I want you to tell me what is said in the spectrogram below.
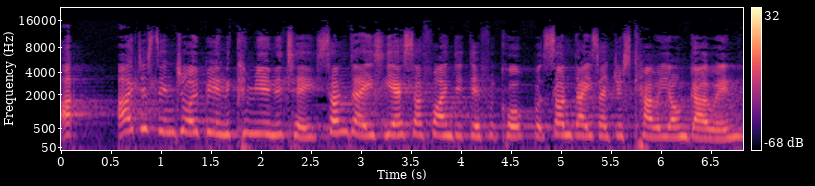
I, I just enjoy being in the community. Some days, yes, I find it difficult, but some days I just carry on going.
